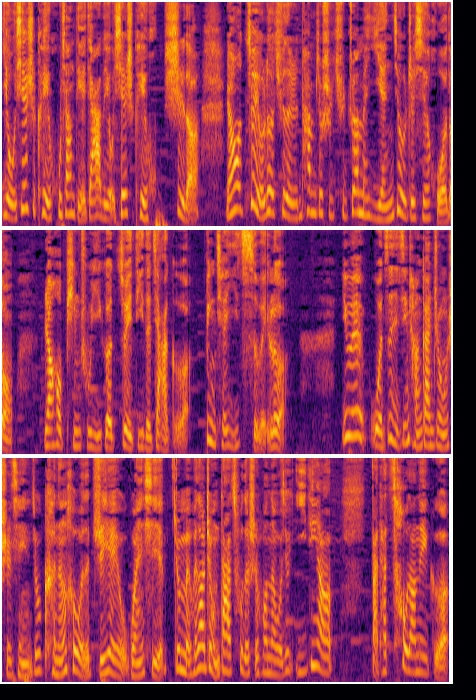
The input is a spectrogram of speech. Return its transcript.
有些是可以互相叠加的，有些是可以互斥的。然后最有乐趣的人，他们就是去专门研究这些活动，然后拼出一个最低的价格，并且以此为乐。因为我自己经常干这种事情，就可能和我的职业有关系。就每回到这种大促的时候呢，我就一定要把它凑到那个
